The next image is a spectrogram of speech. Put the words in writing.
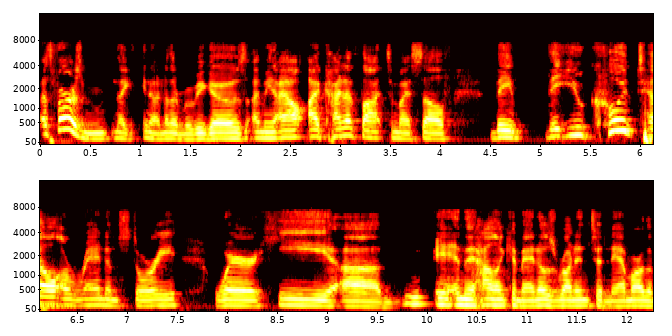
as far as like you know another movie goes, I mean, I I kind of thought to myself they that you could tell a random story where he uh, in the Howling Commandos run into Namor the,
